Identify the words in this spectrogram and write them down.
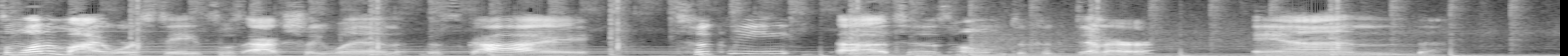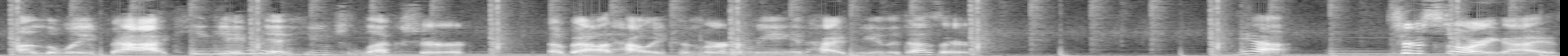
So one of my worst dates was actually when this guy took me uh, to his home to cook dinner, and on the way back, he gave me a huge lecture about how he could murder me and hide me in the desert. Yeah, true story, guys.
